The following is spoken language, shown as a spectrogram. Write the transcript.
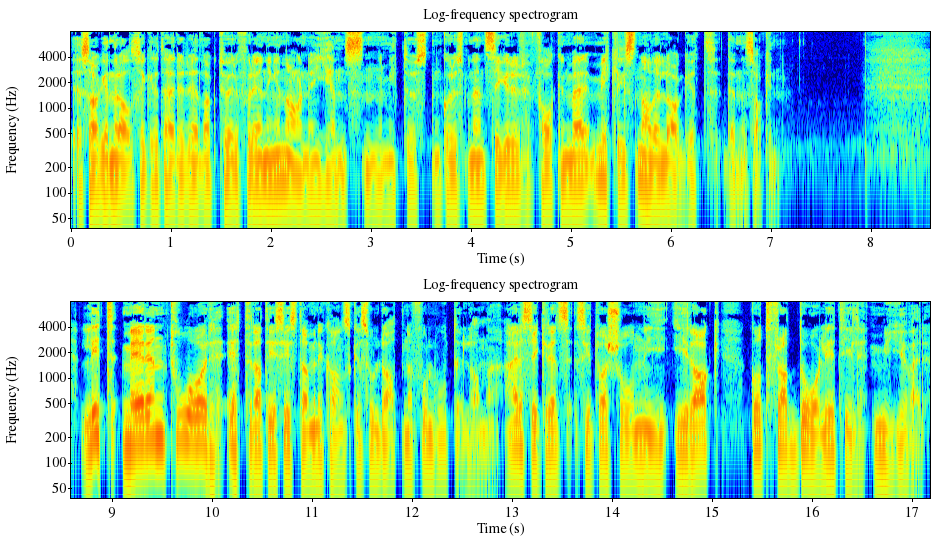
Det sa generalsekretær i Redaktørforeningen Arne Jensen. Midtøsten-korrespondent Sigurd Falkenberg Mikkelsen hadde laget denne saken. Litt mer enn to år etter at de siste amerikanske soldatene forlot landet, er sikkerhetssituasjonen i Irak gått fra dårlig til mye verre.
